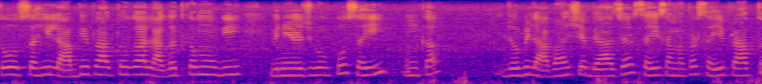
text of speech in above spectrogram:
तो सही लाभ भी प्राप्त होगा, लागत कम होगी, विनियोजकों को सही उनका जो भी लाभांश या ब्याज है, सही समय पर सही प्राप्त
